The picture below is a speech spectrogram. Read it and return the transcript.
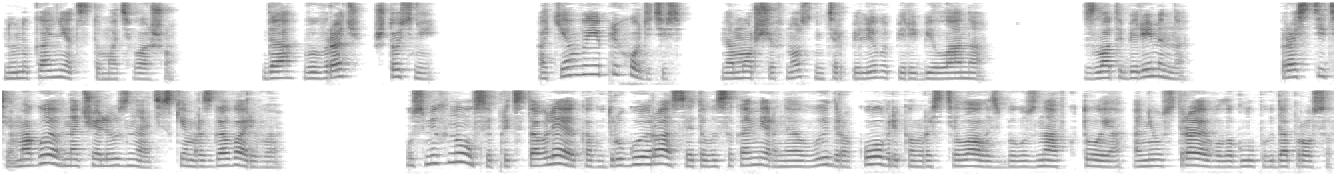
«Ну, наконец-то, мать вашу!» «Да, вы врач? Что с ней?» «А кем вы ей приходитесь?» Наморщив нос, нетерпеливо перебила она. «Злата беременна?» «Простите, могу я вначале узнать, с кем разговариваю?» Усмехнулся, представляя, как в другой раз эта высокомерная выдра ковриком расстилалась бы, узнав, кто я, а не устраивала глупых допросов.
